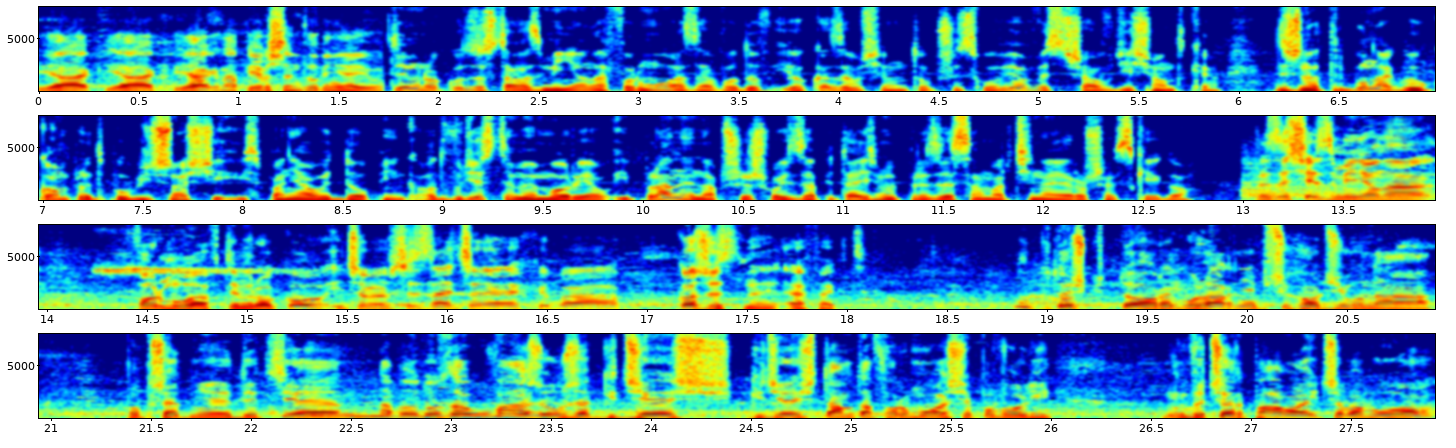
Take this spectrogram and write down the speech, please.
jak, jak, jak na pierwszym turnieju. W tym roku została zmieniona formuła zawodów i okazał się to przysłowiowy strzał w dziesiątkę, gdyż na trybunach był komplet publiczności i wspaniały doping. O 20 memoriał i plany na przyszłość zapytaliśmy prezesa Marcina Jaroszewskiego. Prezesie, zmieniona formuła w tym roku i trzeba przyznać, że chyba korzystny efekt. No, ktoś, kto regularnie przychodził na poprzednie edycje, na pewno zauważył, że gdzieś, gdzieś tam ta formuła się powoli wyczerpała i trzeba było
